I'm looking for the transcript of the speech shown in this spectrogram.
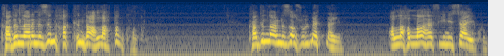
Kadınlarınızın hakkında Allah'tan korkun. Kadınlarınıza zulmetmeyin. Allah Allah fi nisaikum.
